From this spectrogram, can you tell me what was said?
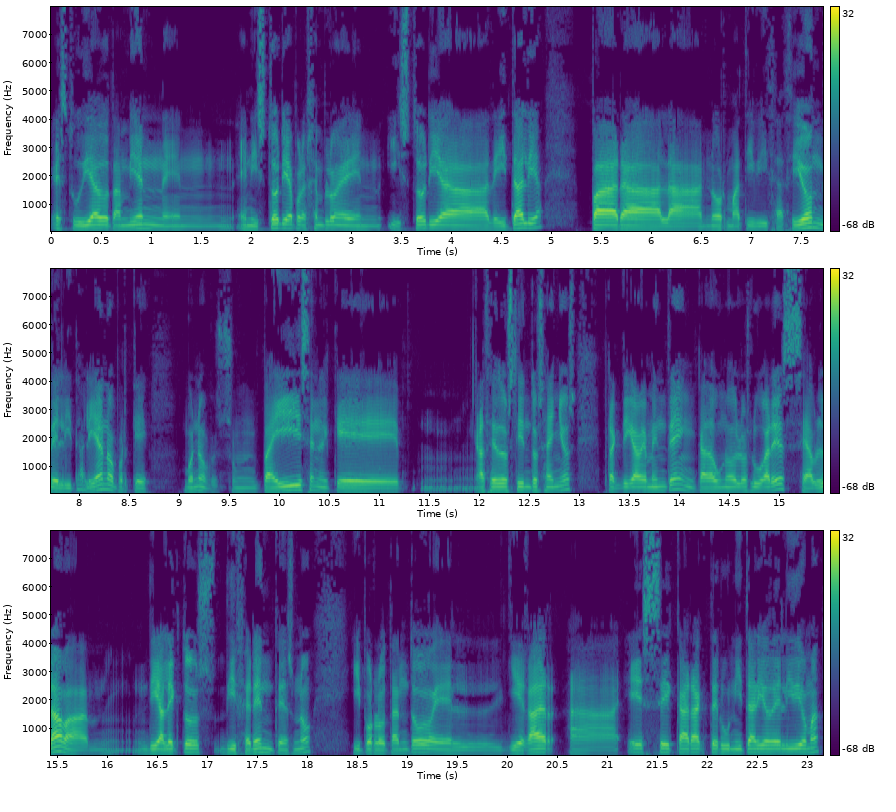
estudiado también en, en historia, por ejemplo, en Historia de Italia, para la normativización del italiano, porque bueno, pues un país en el que mm, hace 200 años prácticamente en cada uno de los lugares se hablaba mm, dialectos diferentes, ¿no? Y por lo tanto el llegar a ese carácter unitario del idioma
